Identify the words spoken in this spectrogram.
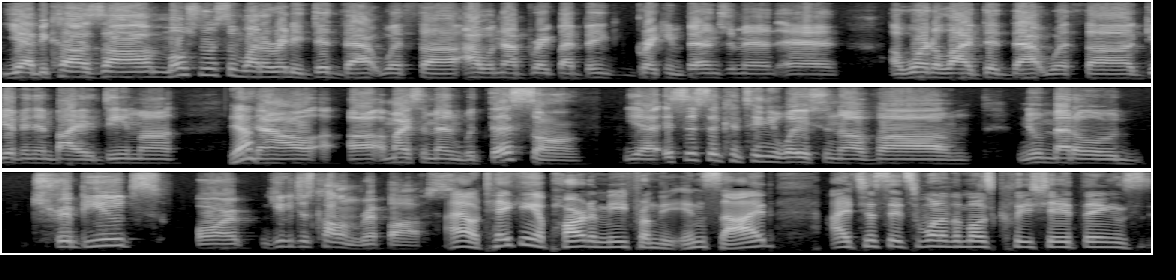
Yeah, because uh, Motionless in White already did that with uh, "I Will Not Break" by ben- Breaking Benjamin, and "A Word Alive" did that with uh, "Given In" by Adema. Yeah. And now, uh, "Mice and Men" with this song. Yeah, it's just a continuation of um, new metal tributes, or you could just call them ripoffs. I know, taking a part of me from the inside. I just it's one of the most cliche things.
